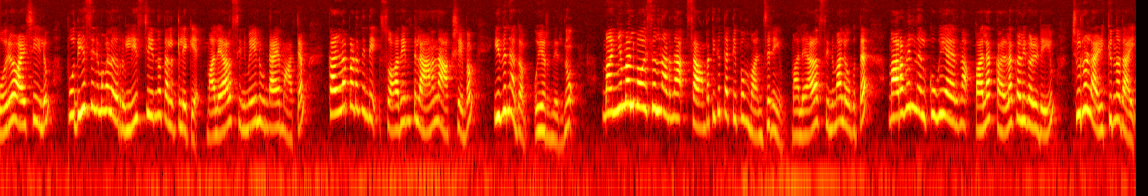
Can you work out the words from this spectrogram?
ഓരോ ആഴ്ചയിലും പുതിയ സിനിമകൾ റിലീസ് ചെയ്യുന്ന തലത്തിലേക്ക് മലയാള സിനിമയിലുണ്ടായ മാറ്റം കള്ളപ്പണത്തിന്റെ സ്വാധീനത്തിലാണെന്ന ആക്ഷേപം ഇതിനകം ഉയർന്നിരുന്നു. മഞ്ഞുമൽ ബോയ്സിൽ നടന്ന സാമ്പത്തിക തട്ടിപ്പും വഞ്ചനയും മലയാള സിനിമാ ലോകത്ത് മറവിൽ നിൽക്കുകയായിരുന്ന പല കള്ളക്കളികളുടെയും ചുരുൾ അഴിക്കുന്നതായി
